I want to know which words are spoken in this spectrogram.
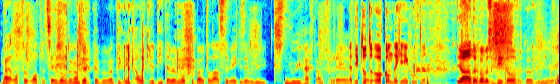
Maar laten we, laten we het zelfs over de Antwerpen hebben, want ik denk alle krediet dat we hebben opgebouwd de laatste weken zijn we nu snoeihard aan het ver, eh, Ja, die doet de oorkonde geen goed, hè. Ja, daar gaan we zo niet over beginnen. Hè.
